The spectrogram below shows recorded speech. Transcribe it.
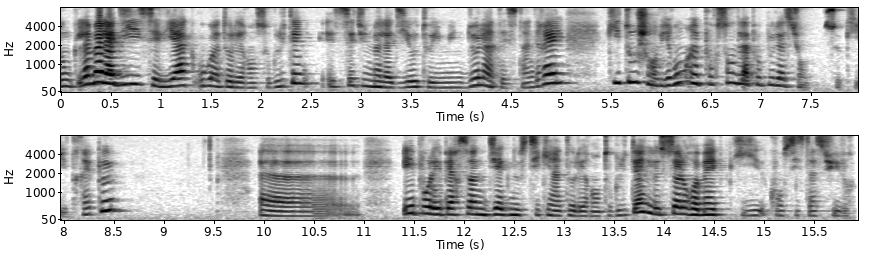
Donc la maladie cœliaque ou intolérance au gluten, c'est une maladie auto-immune de l'intestin grêle qui touche environ 1% de la population, ce qui est très peu. Euh, et pour les personnes diagnostiquées intolérantes au gluten, le seul remède qui consiste à suivre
